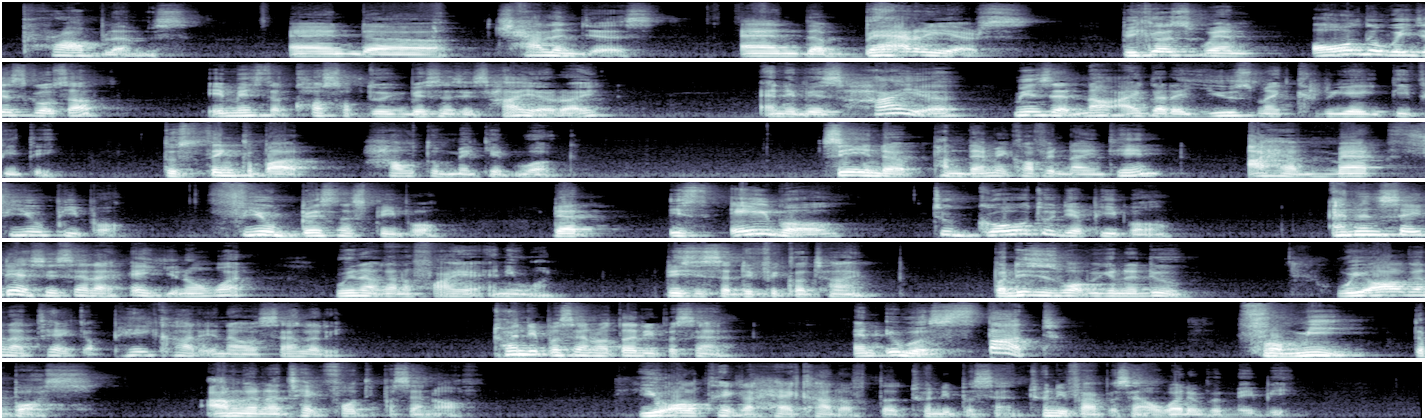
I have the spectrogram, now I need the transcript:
problems and the challenges and the barriers. Because when all the wages goes up, it means the cost of doing business is higher, right? And if it's higher, means that now I gotta use my creativity to think about how to make it work. See, in the pandemic COVID 19, I have met few people few business people that is able to go to their people and then say this. He said, like, hey, you know what? We're not gonna fire anyone. This is a difficult time. But this is what we're gonna do. We all gonna take a pay cut in our salary. 20% or 30%. And it will start from me, the boss. I'm gonna take 40% off. You all take a haircut of the 20%, 25%, or whatever it may be.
